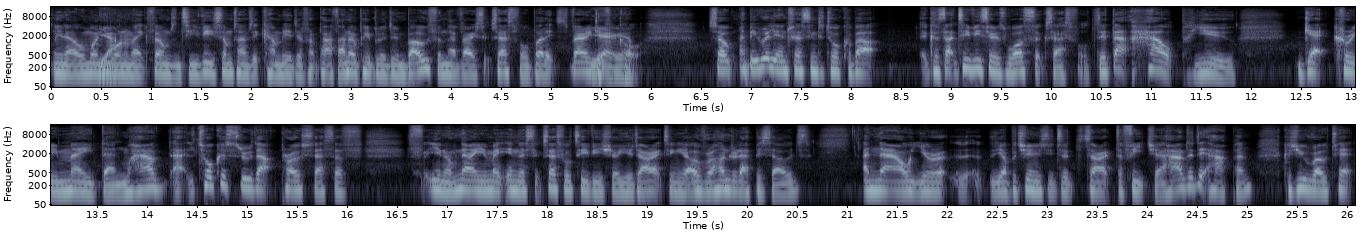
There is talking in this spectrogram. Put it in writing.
You know, and when Yeah. you want to make films and TV, sometimes it can be a different path. I know people are doing both, and they're very successful, but it's very Yeah, yeah. difficult. So it'd be really interesting to talk about because that TV series was successful. Did that help you get Cream made? Then how uh, talk us through that process of, you know, now you make in the successful TV show, you're directing you're over hundred episodes. And now you're uh, the opportunity to direct a feature. How did it happen? Because you wrote it.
